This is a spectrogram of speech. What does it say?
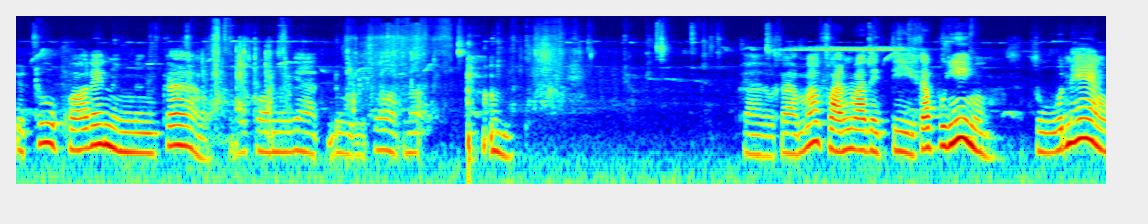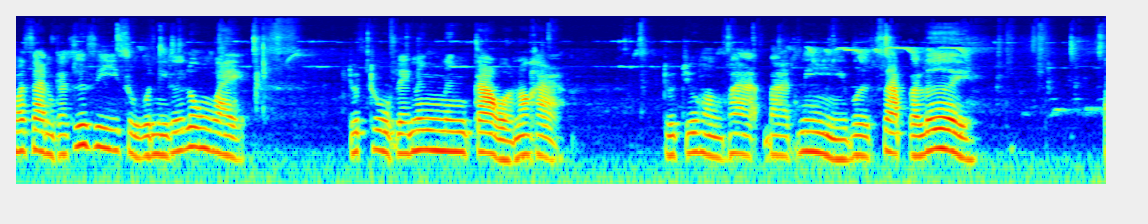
จุดทูบขอได้หนึ่งหนึ่งเก้าเดี๋ยวขออนุญาตดูอีกรอบเนาะอืมค่ะค่ะมาฝันว่าได้ตีกับผู้หญิงศูนย์แห้งว่าสั่นก็คือสี่ศูนย์นี่เลยลงไวจุดทูบได้หนึ่งหนึ่งเก้าเนาะค่ะ จุดอยู่ห้องพระบาทนี่เบิกทรัพย์ก็เลย ไป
